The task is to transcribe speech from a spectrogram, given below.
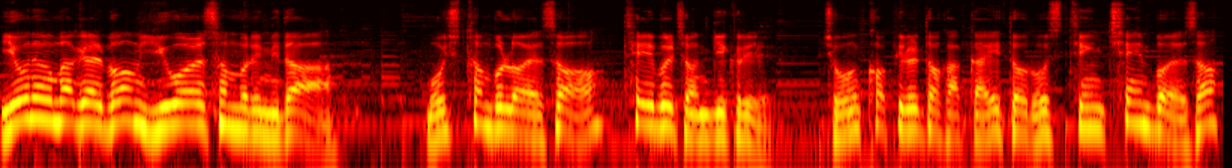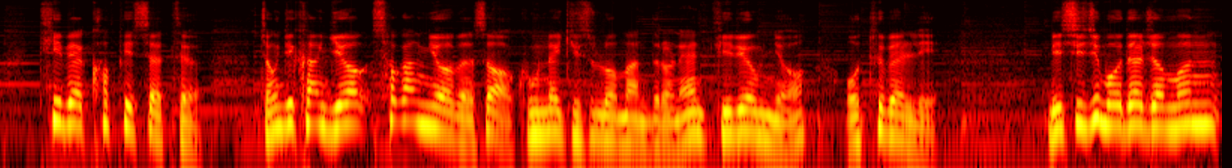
이혼의 음악 앨범 6월 선물입니다. 모시턴 블러에서 테이블 전기 그릴, 좋은 커피를 더 가까이 더 로스팅 체인버에서 티백 커피 세트, 정직한 기업 서강유업에서 국내 기술로 만들어낸 귀리음료 오트벨리, 미시즈 모델 전문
